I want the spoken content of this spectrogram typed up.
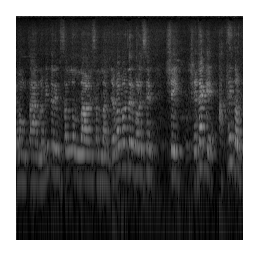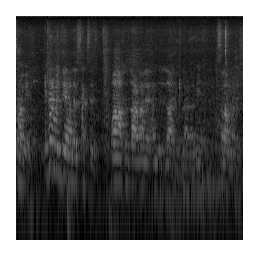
এবং তার নবী করিম সাল্লাল্লাহু আলাইহি সাল্লাম যেভাবে আমাদের বলেছেন, সেই সেটাকে আঁকড়ে ধরতে হবে। এটার মধ্যে আমাদের সাকসেস ওয়া আখিরু দাওয়ানা আলহামদুলিল্লাহি রাব্বিল আলামিন। আসসালামু আলাইকুম।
